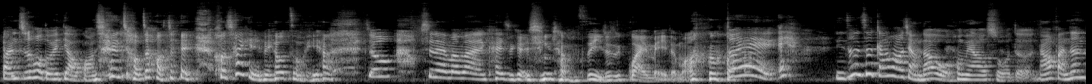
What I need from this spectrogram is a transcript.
反正之后都会掉光，现在矫正好像好像也没有怎么样，就现在慢慢开始可以欣赏自己就是怪美的嘛。对，哎。你这这刚好讲到我后面要说的，然后反正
